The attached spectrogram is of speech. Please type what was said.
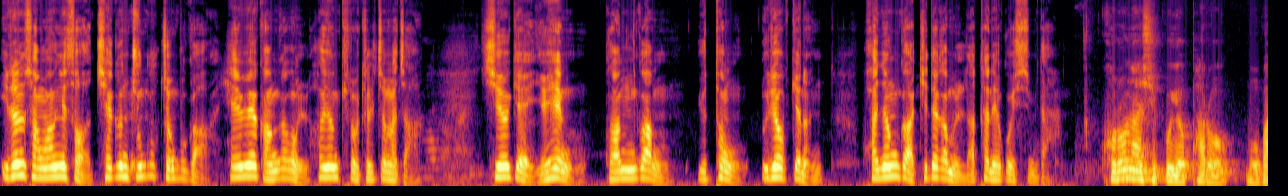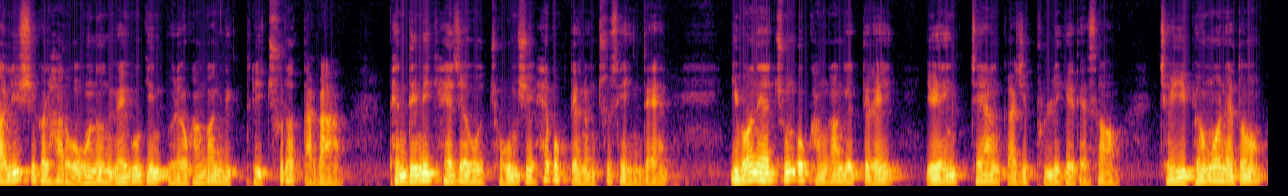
이런 상황에서 최근 중국 정부가 해외 관광을 허용키로 결정하자 지역의 여행, 관광, 유통, 의료업계는 환영과 기대감을 나타내고 있습니다. 코로나19 여파로 모발 이식을 하러 오는 외국인 의료 관광객들이 줄었다가 팬데믹 해제 후 조금씩 회복되는 추세인데 이번에 중국 관광객들의 여행 제한까지 풀리게 돼서 저희 병원에도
